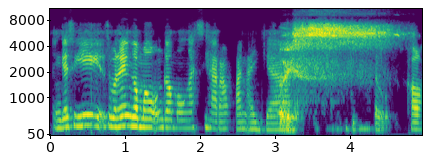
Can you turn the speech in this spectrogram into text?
Enggak sih sebenarnya nggak mau nggak mau ngasih harapan aja. Gitu. Kalau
